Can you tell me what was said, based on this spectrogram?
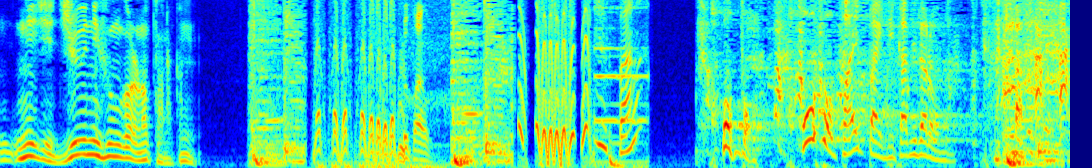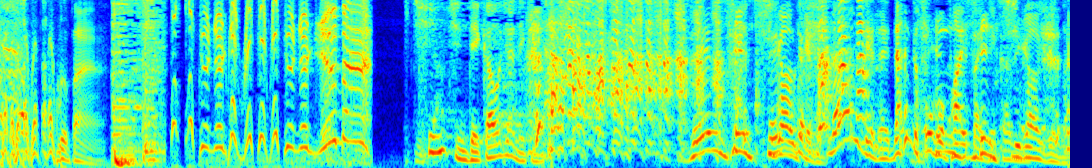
2時12分頃の田中。うん。ルパン。ルパン？ほぼ、ほぼパイパイデカミだろ、お前。ルパン。ル、ル、ル、ル、ルパンチンチンデカオじゃねえか。全然違うけど。なんでだよ。なんでほぼパイパイデカ全然違うけど。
